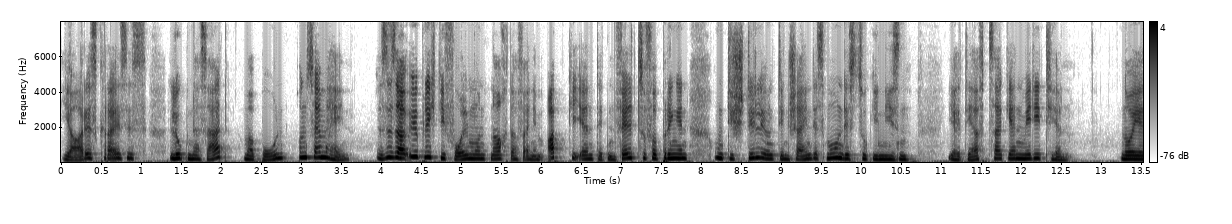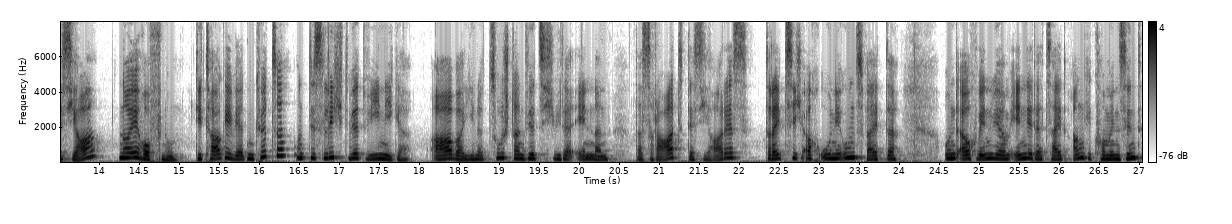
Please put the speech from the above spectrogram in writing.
Jahreskreises Lugnasad, Mabon und Samhain. Es ist auch üblich, die Vollmondnacht auf einem abgeernteten Feld zu verbringen und die Stille und den Schein des Mondes zu genießen. Ihr dürft zwar gern meditieren. Neues Jahr, neue Hoffnung. Die Tage werden kürzer und das Licht wird weniger. Aber jener Zustand wird sich wieder ändern. Das Rad des Jahres dreht sich auch ohne uns weiter. Und auch wenn wir am Ende der Zeit angekommen sind,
